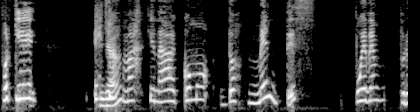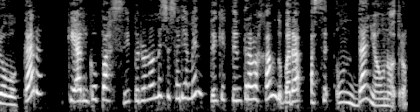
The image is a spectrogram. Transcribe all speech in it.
Porque esto ¿Ya? es más que nada cómo dos mentes pueden provocar que algo pase, pero no necesariamente que estén trabajando para hacer un daño a un otro.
